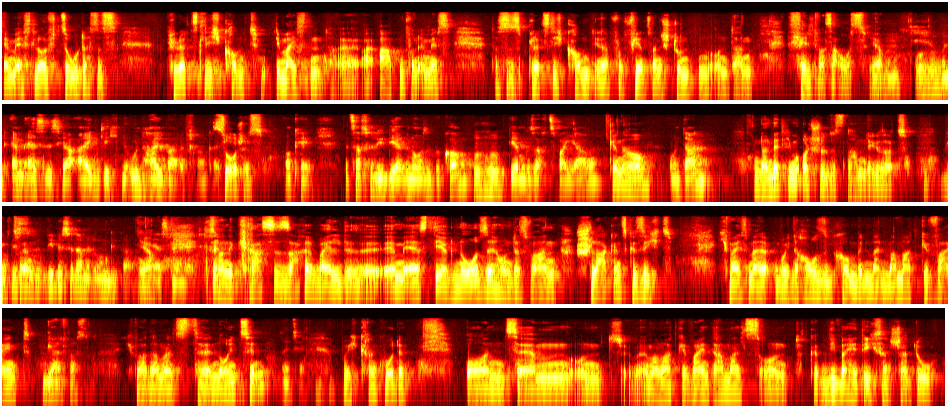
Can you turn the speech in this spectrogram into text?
MS läuft so, dass es plötzlich kommt, die meisten äh, Arten von MS, dass es plötzlich kommt innerhalb von 24 Stunden und dann fällt was aus. Ja. Mhm. Und MS ist ja eigentlich eine unheilbare Krankheit. So ist es. Okay, jetzt hast du die Diagnose bekommen. Mhm. Die haben gesagt zwei Jahre. Genau. Und dann, Und dann werde ich im Rollstuhl sitzen, haben die gesagt. wie bist, du, wie bist du damit umgegangen? Ja, das war eine krasse Sache, weil äh, MS-Diagnose und das war ein Schlag ins Gesicht. Ich weiß mal, wo ich nach Hause gekommen bin, meine Mama hat geweint. Wie alt warst du? Ich war damals äh, 19, 19. wo ich krank wurde. Und, ähm, und meine Mama hat geweint damals und hat gesagt, lieber hätte ich es anstatt du.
